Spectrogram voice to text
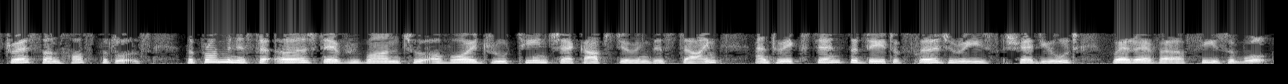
stress on hospitals, the Prime Minister urged everyone to avoid routine checkups during this time and to extend the date of surgeries scheduled wherever feasible.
